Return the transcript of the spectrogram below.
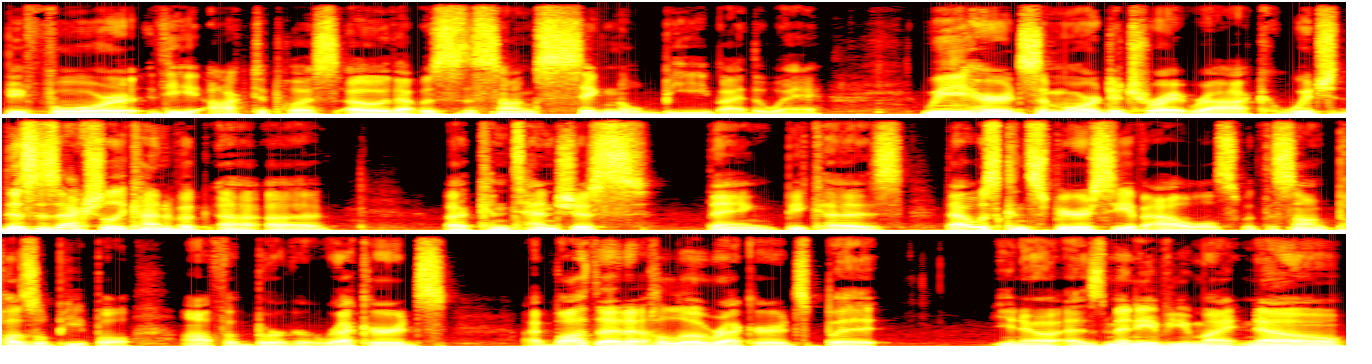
Before the Octopus, oh, that was the song Signal B, by the way. We heard some more Detroit rock, which this is actually kind of a, a, a, contentious thing because that was Conspiracy of Owls with the song Puzzle People off of Burger Records. I bought that at Hello Records, but you know, as many of you might know,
